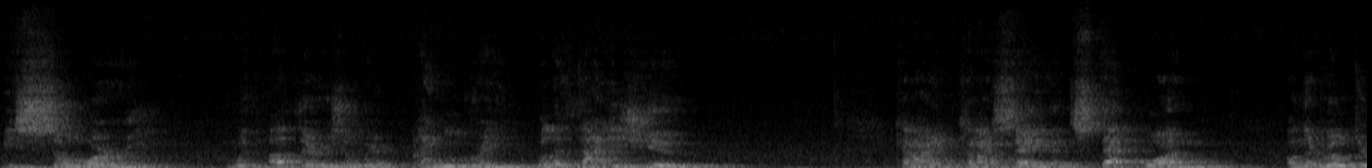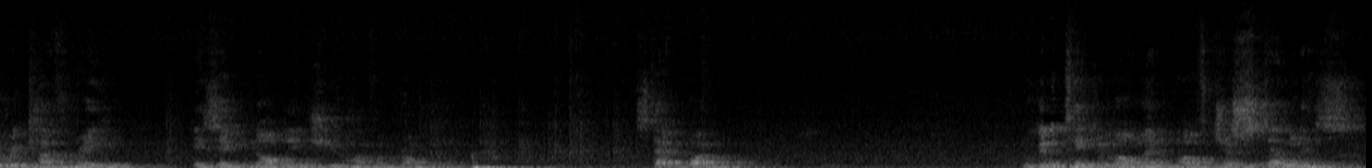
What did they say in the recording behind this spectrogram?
be sore with others and we're angry. Well, if that is you, can I, can I say that step one on the road to recovery is acknowledge you have a problem? Step one. We're going to take a moment of just stillness,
